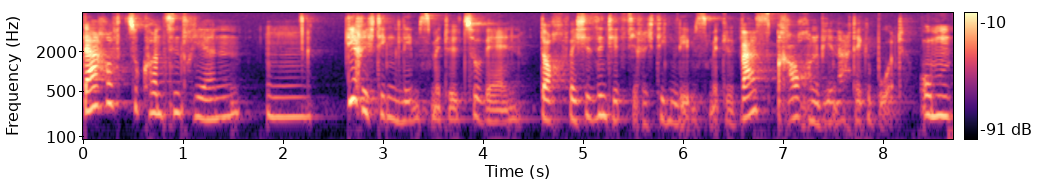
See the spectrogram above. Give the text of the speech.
darauf zu konzentrieren, die richtigen Lebensmittel zu wählen. Doch, welche sind jetzt die richtigen Lebensmittel? Was brauchen wir nach der Geburt, um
